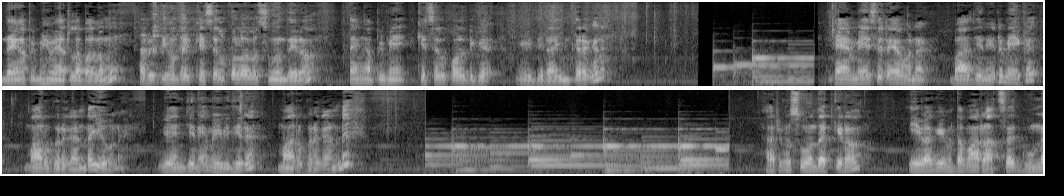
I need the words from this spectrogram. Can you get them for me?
දැන් අපි මෙහෙම ඇරලා බලමු. හරිදි හොඳ කෙසෙල් කොළ වල සුවඳ එනවා. දැන් අපි මේ කෙසෙල් කොළ ටික මේ විදිහට අයින් කරගෙන කෑමේසට යවන භාජනයට මේක මාරු කරගණ්ඩ යෝන. ව්‍යංජනය මේ විදිර මාරු කරගණ්ඩ හරිම සුවඳක් කෙනවා ඒ වගේම තමා රත්ස ගුණ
